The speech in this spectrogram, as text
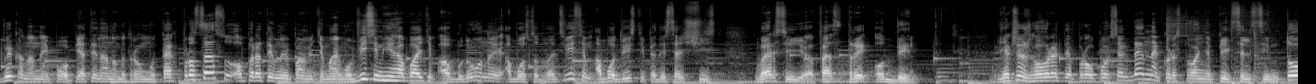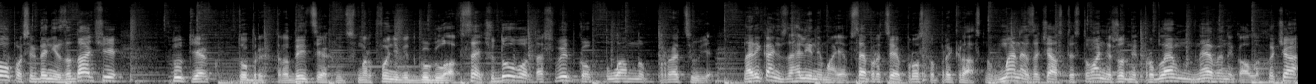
Виконаний по 5-нанометровому техпроцесу, оперативної пам'яті маємо 8 ГБ, а вбудованої або 128, або 256 версії UFS 3.1. Якщо ж говорити про повсякденне користування Pixel 7, то повсякденні задачі тут як в добрих традиціях від смартфонів від Google. Все чудово та швидко, плавно працює. Нарікань взагалі немає, все працює просто прекрасно. В мене за час тестування жодних проблем не виникало. Хоча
